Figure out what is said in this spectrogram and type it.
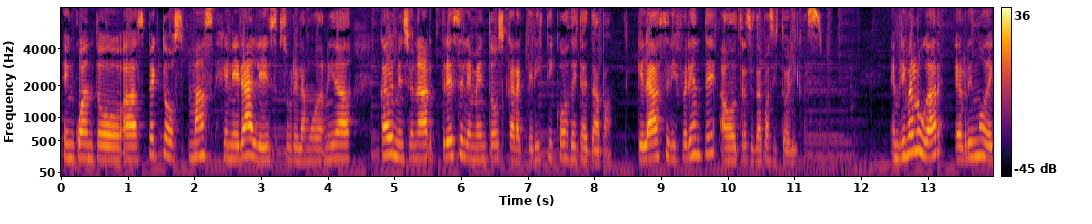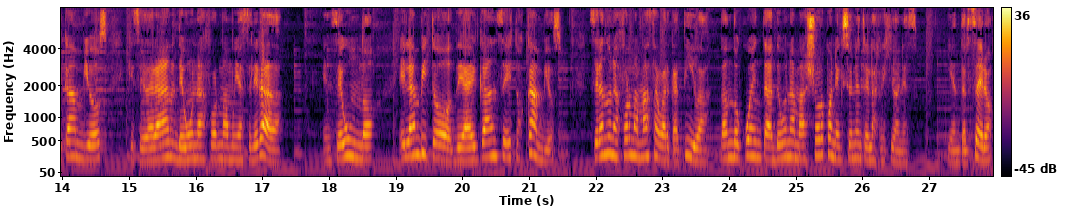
En cuanto a aspectos más generales sobre la modernidad, cabe mencionar tres elementos característicos de esta etapa, que la hace diferente a otras etapas históricas. En primer lugar, el ritmo de cambios que se darán de una forma muy acelerada. En segundo, el ámbito de alcance de estos cambios serán de una forma más abarcativa, dando cuenta de una mayor conexión entre las regiones. Y en tercero,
